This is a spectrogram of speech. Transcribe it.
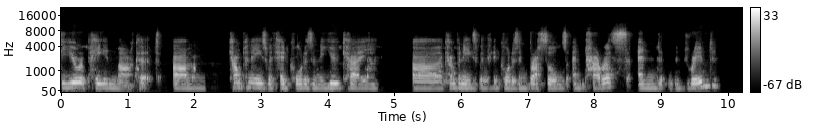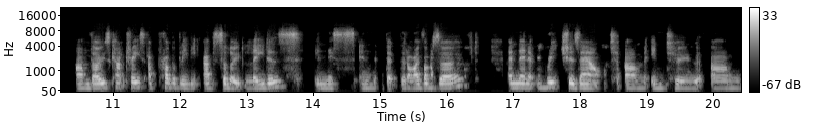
the European market, um, companies with headquarters in the UK, uh, companies with headquarters in Brussels and Paris and Madrid um, those countries are probably the absolute leaders in this in that, that I've observed and then it reaches out um, into um,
